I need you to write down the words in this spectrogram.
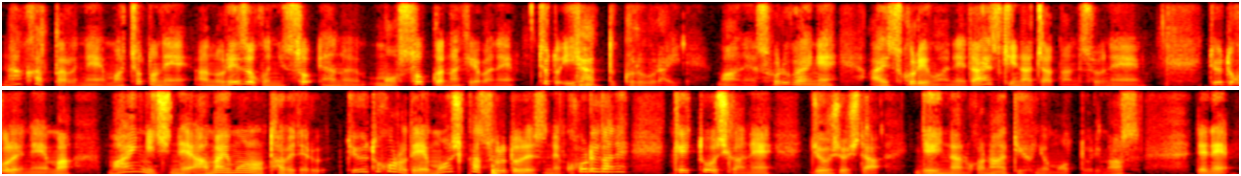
なかったらね、まあ、ちょっとね、あの、冷蔵庫にそ、あの、もうストックがなければね、ちょっとイラッとくるぐらい、まあね、それぐらいね、アイスクリームはね、大好きになっちゃったんですよね。というところでね、まあ、毎日ね、甘いものを食べてるっていうところで、もしかするとですね、これがね、血糖値がね、上昇した原因なのかなというふうに思っております。でね、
